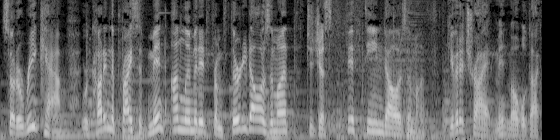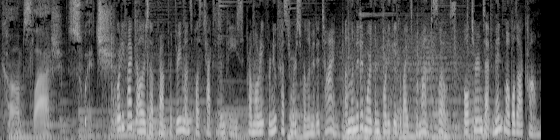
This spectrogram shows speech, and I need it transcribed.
So to recap, we're cutting the price of Mint Unlimited from $30 a month to just $15 a month. Give it a try at mintmobile.com slash switch. $45 upfront for three months plus taxes and fees. Promo rate for new customers for limited time. Unlimited more than 40 gigabytes per month. Slows. Full terms at mintmobile.com.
